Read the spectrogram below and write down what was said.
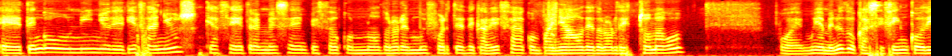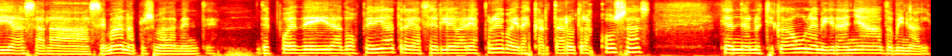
Eh, tengo un niño de 10 años que hace tres meses empezó con unos dolores muy fuertes de cabeza acompañado de dolor de estómago, pues muy a menudo, casi cinco días a la semana aproximadamente. Después de ir a dos pediatras y hacerle varias pruebas y descartar otras cosas, le han diagnosticado una migraña abdominal.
